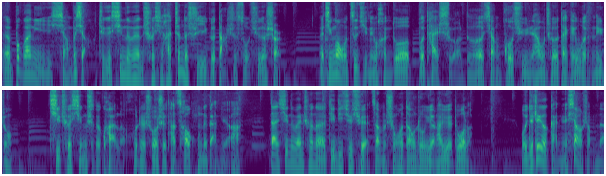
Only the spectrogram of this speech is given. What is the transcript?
呃，不管你想不想，这个新能源的车型还真的是一个大势所趋的事儿。呃，尽管我自己呢有很多不太舍得像过去燃油车带给我的那种汽车行驶的快乐，或者说是它操控的感觉啊，但新能源车呢的的确确在我们生活当中越来越多了。我觉得这个感觉像什么呢？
